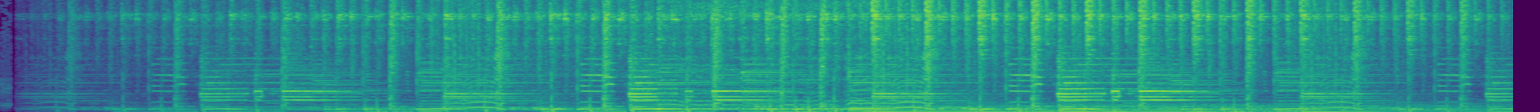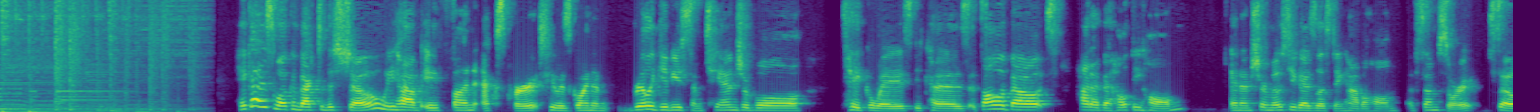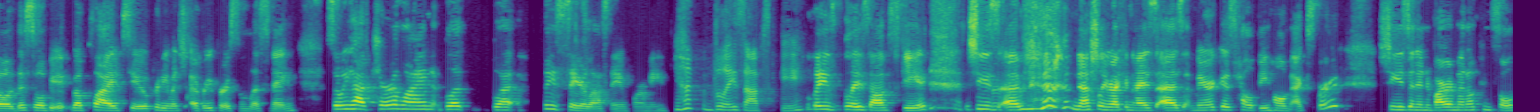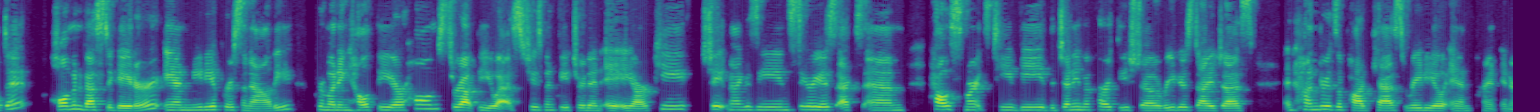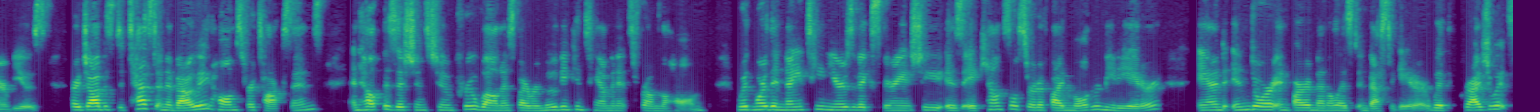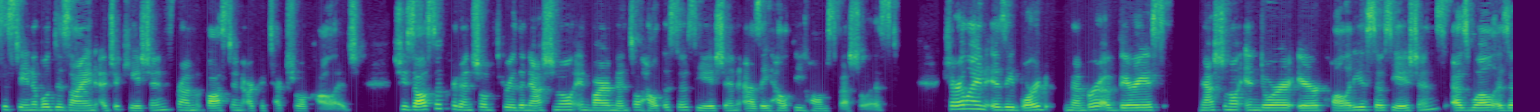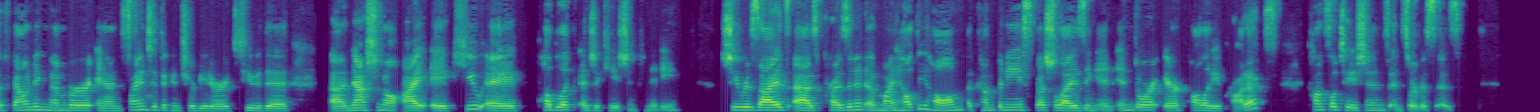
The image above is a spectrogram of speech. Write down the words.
Hey guys, welcome back to the show. We have a fun expert who is going to really give you some tangible takeaways because it's all about how to have a healthy home. And I'm sure most of you guys listening have a home of some sort. So this will be applied to pretty much every person listening. So we have Caroline Bla- Bla- please say your last name for me. Blazovsky. Blaze Blazovsky. She's um, nationally recognized as America's Healthy Home Expert. She's an environmental consultant home investigator, and media personality promoting healthier homes throughout the US. She's been featured in AARP, Shape Magazine, Sirius XM, House Smarts TV, The Jenny McCarthy Show, Reader's Digest, and hundreds of podcasts, radio, and print interviews. Her job is to test and evaluate homes for toxins and help physicians to improve wellness by removing contaminants from the home. With more than 19 years of experience, she is a council certified mold remediator and indoor environmentalist investigator with graduate sustainable design education from Boston Architectural College. She's also credentialed through the National Environmental Health Association as a healthy home specialist. Caroline is a board member of various national indoor air quality associations, as well as a founding member and scientific contributor to the uh, National IAQA Public Education Committee. She resides as president of My Healthy Home, a company specializing in indoor air quality products, consultations, and services.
